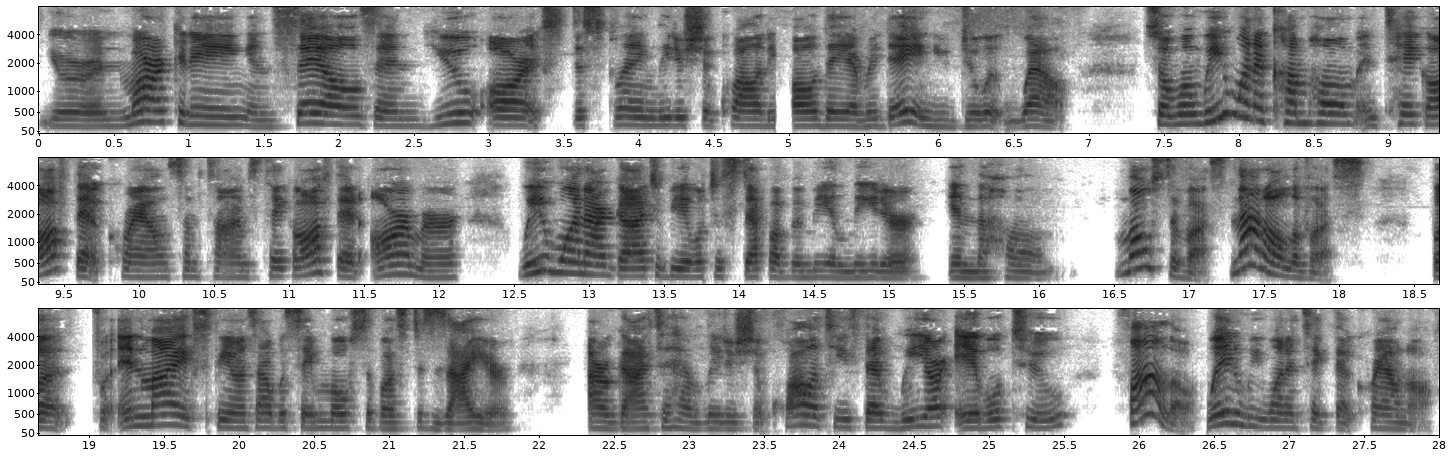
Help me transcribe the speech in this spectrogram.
you're in marketing and sales and you are ex- displaying leadership quality all day every day and you do it well. So when we want to come home and take off that crown sometimes take off that armor we want our guy to be able to step up and be a leader in the home. Most of us not all of us but for, in my experience i would say most of us desire our guy to have leadership qualities that we are able to follow when we want to take that crown off.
